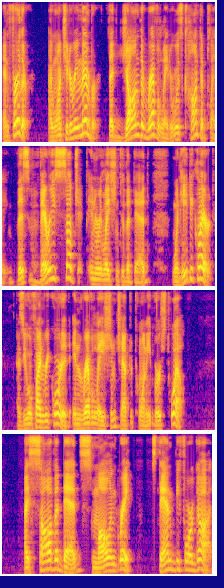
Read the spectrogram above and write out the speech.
And further, I want you to remember that John the Revelator was contemplating this very subject in relation to the dead when he declared, as you will find recorded in Revelation chapter 20, verse 12, I saw the dead, small and great, stand before God,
